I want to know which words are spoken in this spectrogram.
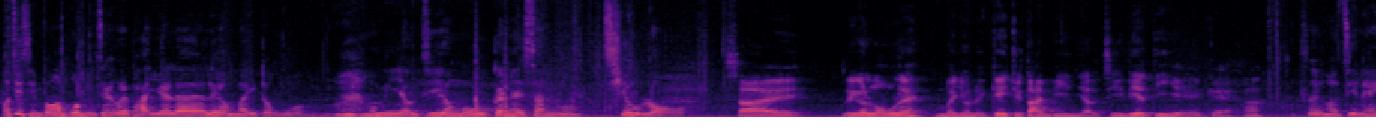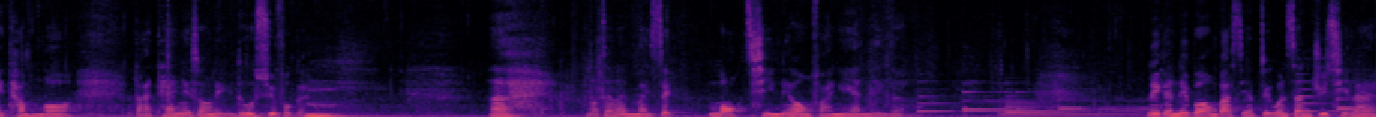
我之前幫阿寶棉姐佢哋拍嘢咧，你又唔喺度喎。唉，我面油紙又冇跟喺身喎，超羅。細，你個腦咧唔係用嚟記住帶面油紙呢一啲嘢嘅嚇。雖然我知你係氹我，但係聽起上嚟都好舒服嘅。嗯。唉，我真係唔係食幕前呢行飯嘅人嚟㗎。嚟緊你幫百事入席揾新主持咧，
